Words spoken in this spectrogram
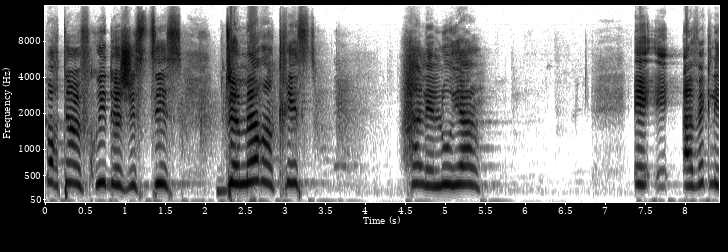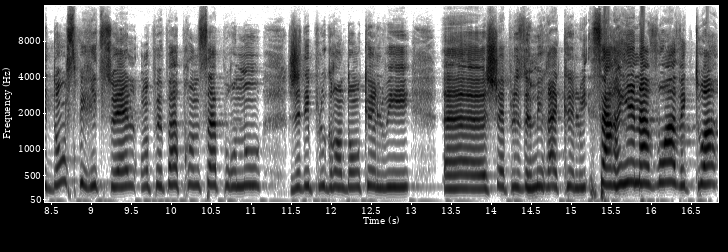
porter un fruit de justice, demeure en Christ. Alléluia. Et, avec les dons spirituels, on ne peut pas prendre ça pour nous. J'ai des plus grands dons que lui, euh, je fais plus de miracles que lui. Ça n'a rien à voir avec toi.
